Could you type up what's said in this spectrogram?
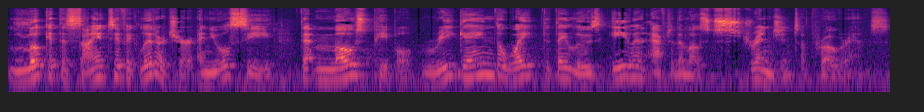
Look at the scientific literature and you will see that most people regain the weight that they lose even after the most stringent of programs.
